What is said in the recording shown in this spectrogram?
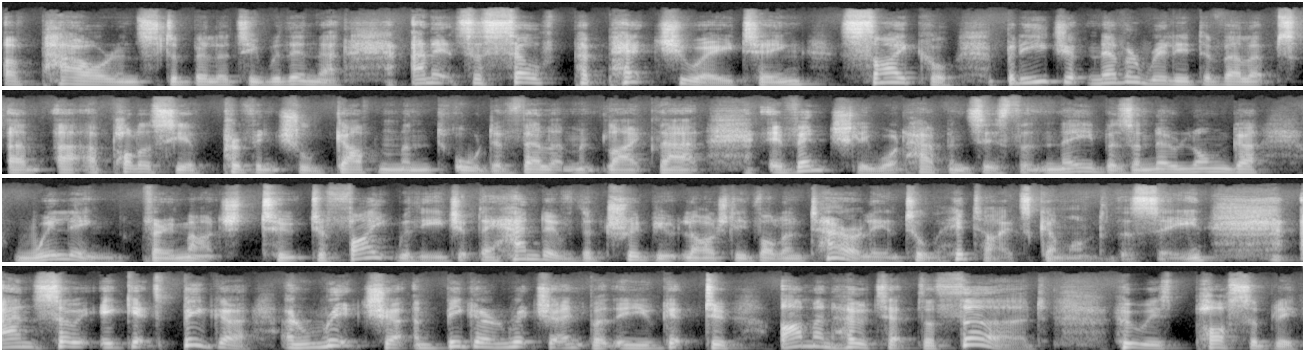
of power power and stability within that. And it's a self perpetuating cycle. But Egypt never really develops um, a, a, policy of provincial government or development like that. Eventually, what happens is that neighbors are no longer willing very much to, to fight with Egypt. They hand over the tribute largely voluntarily until the Hittites come onto the scene. And so it gets bigger and richer and bigger and richer. But then you get to Amenhotep III, who is possibly,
